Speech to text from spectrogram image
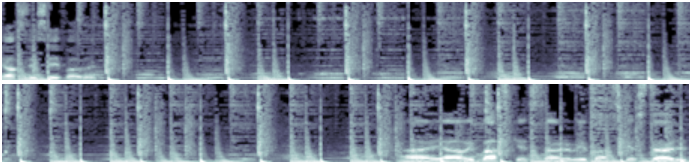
Y'all stay safe out there. Alright, y'all, we about to get started. We about to get started.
